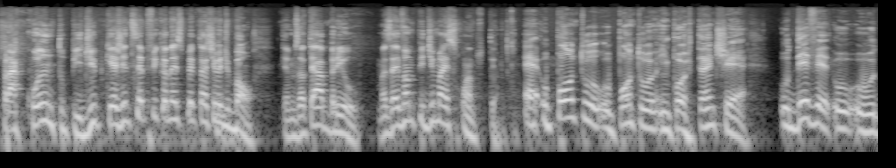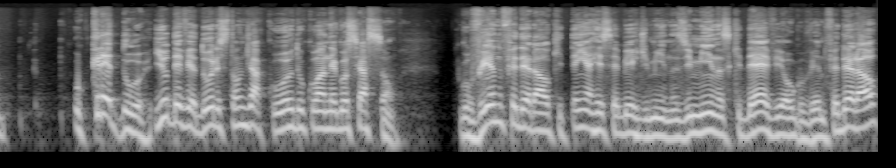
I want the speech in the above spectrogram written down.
para quanto pedir, porque a gente sempre fica na expectativa de, bom, temos até abril, mas aí vamos pedir mais quanto tempo? É, o ponto, o ponto importante é o dever, o, o o credor e o devedor estão de acordo com a negociação. Governo federal que tem a receber de Minas e Minas que deve ao governo federal,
